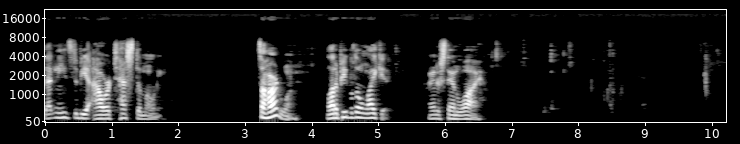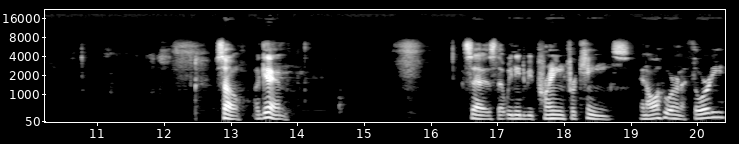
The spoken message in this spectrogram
That needs to be our testimony. It's a hard one. A lot of people don't like it. I understand why. So, again, it says that we need to be praying for kings and all who are in authority,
